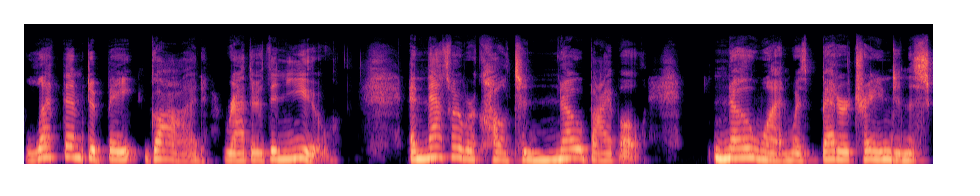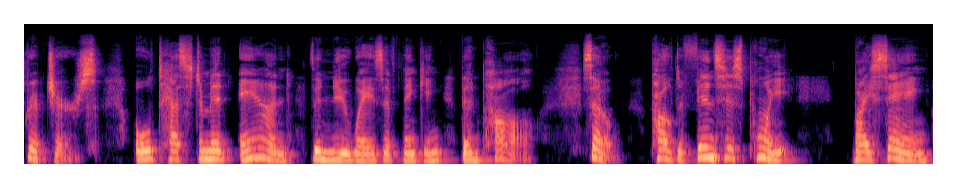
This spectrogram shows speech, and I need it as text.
let them debate God rather than you. And that's why we're called to know Bible. No one was better trained in the scriptures, Old Testament and the new ways of thinking than Paul. So Paul defends his point by saying,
